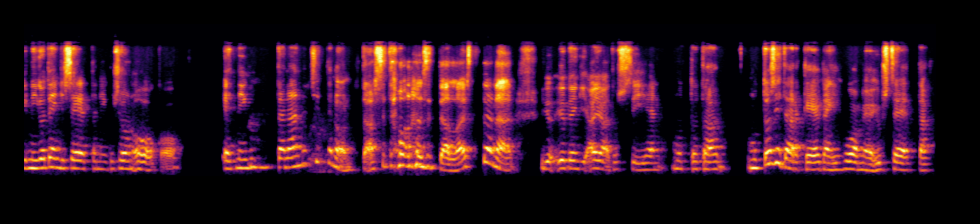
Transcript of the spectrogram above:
niin jotenkin se, että niin kuin se on ok. Että niin kuin mm. tänään nyt sitten on taas se tavallaan se tällaista tänään jotenkin ajatus siihen, mutta tota, mut tosi tärkeä jotenkin huomio just se, että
